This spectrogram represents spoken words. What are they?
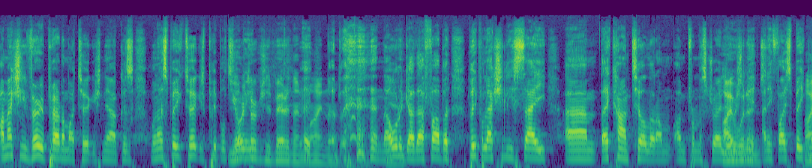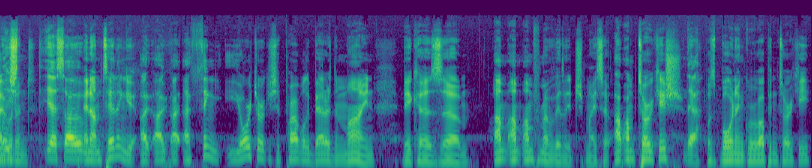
I'm actually very proud of my Turkish now because when I speak Turkish, people tell your me. Turkish is better than Uh, mine. Now. no, I wouldn't go that far, but people actually say um, they can't tell that I'm, I'm from Australia I wouldn't. And if I speak I English, wouldn't. yeah, so And I'm telling you, I, I, I- I think your Turkish is probably better than mine because um, I'm, I'm I'm from a village myself. I'm, I'm Turkish. yeah, Was born and grew up in Turkey.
